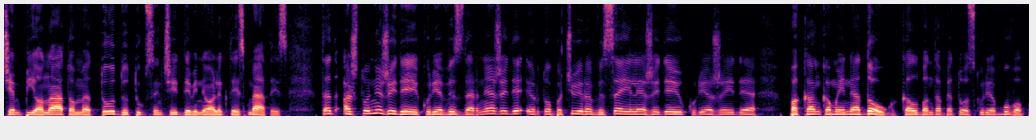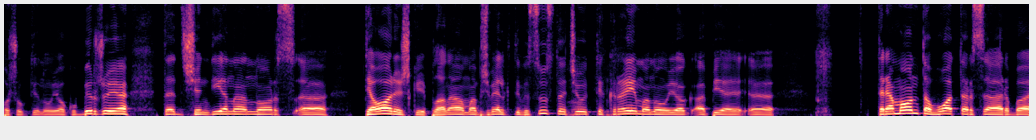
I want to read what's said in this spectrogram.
čempionato metu 2019 metais. Tad 8 žaidėjai, kurie vis dar nežaidė ir tuo pačiu yra visa eilė žaidėjų, kurie žaidė pakankamai nedaug kalbant apie tuos, kurie buvo pašaukti naujokų biržoje. Tad šiandieną, nors uh, teoriškai planavom apžvelgti visus, tačiau tikrai manau, jog apie uh, Tremontą Watersą arba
